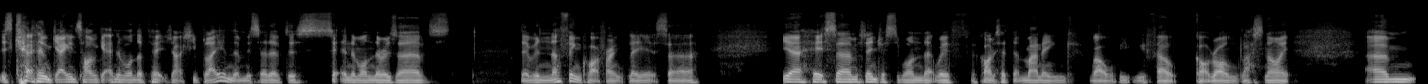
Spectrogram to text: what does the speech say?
it's getting them game time, getting them on the pitch, and actually playing them instead of just sitting them on the reserves, doing nothing. Quite frankly, it's uh, yeah, it's um, it's an interesting one that we've kind of said that Manning. Well, we, we felt got wrong last night. Um,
